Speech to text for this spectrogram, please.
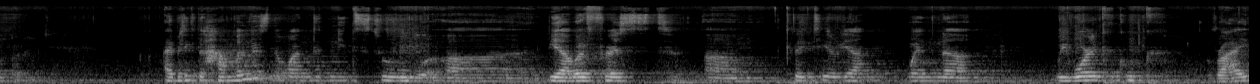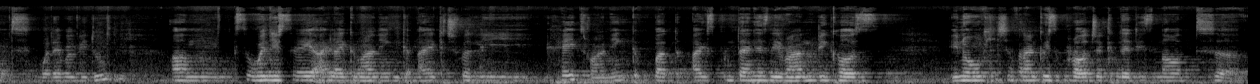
I believe, the humbleness, the one that needs to uh, be our first um, criteria when uh, we work, cook, right, whatever we do. Um, so when you say I like running, I actually hate running, but I spontaneously run because, you know, Hiša Franko is a project that is not, uh,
